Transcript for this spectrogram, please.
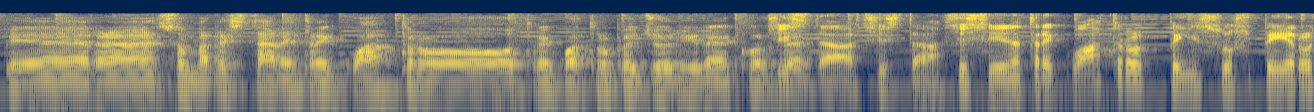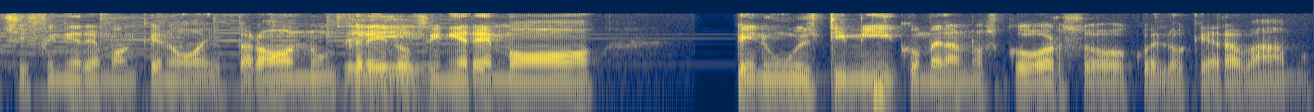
per insomma, restare tra i, quattro, tra i quattro peggiori record. Ci sta, ci sta. Sì, sì, tra i quattro penso, spero ci finiremo anche noi, però non sì. credo finiremo penultimi come l'anno scorso, quello che eravamo.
